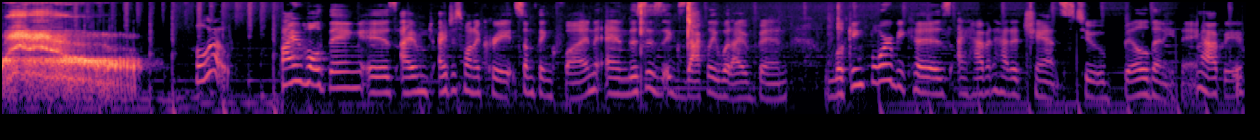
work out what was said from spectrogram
Hello. My whole thing is I'm I just want to create something fun and this is exactly what I've been looking for because I haven't had a chance to build anything. I'm happy.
